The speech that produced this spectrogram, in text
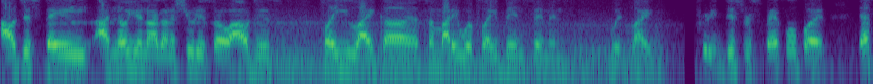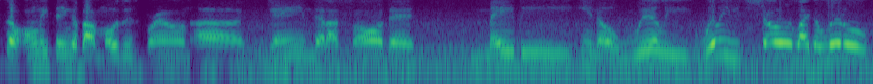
"I'll just stay. I know you're not going to shoot it, so I'll just." Play you like uh, somebody would play Ben Simmons with like pretty disrespectful. But that's the only thing about Moses Brown uh, game that I saw that maybe you know Willie Willie showed like a little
